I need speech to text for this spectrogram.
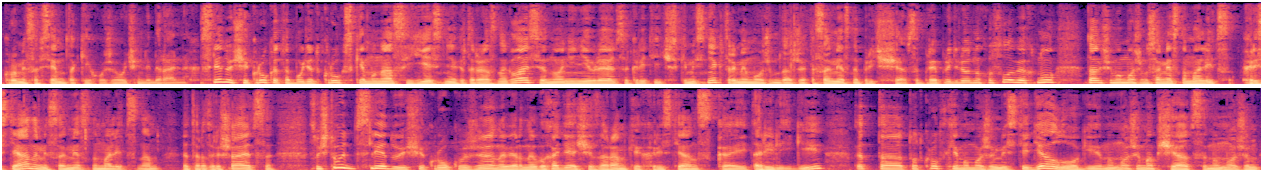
Кроме совсем таких уже очень либеральных. Следующий круг это будет круг, с кем у нас есть некоторые разногласия, но они не являются критическими. С некоторыми можем даже совместно причащаться при определенных условиях, но также мы можем совместно молиться. Христианами совместно молиться. Нам это разрешается. Существует следующий круг уже, наверное, выходящий за рамки христианской религии. Это тот круг, с кем мы можем вести диалоги, мы можем общаться, мы можем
